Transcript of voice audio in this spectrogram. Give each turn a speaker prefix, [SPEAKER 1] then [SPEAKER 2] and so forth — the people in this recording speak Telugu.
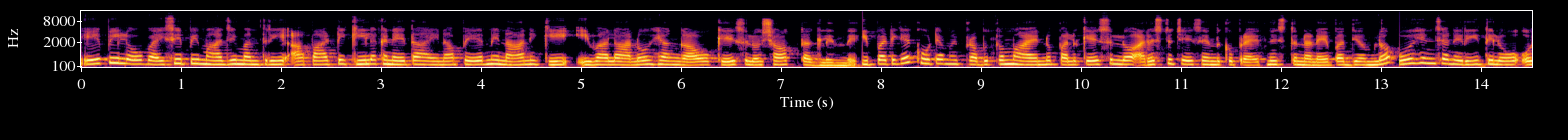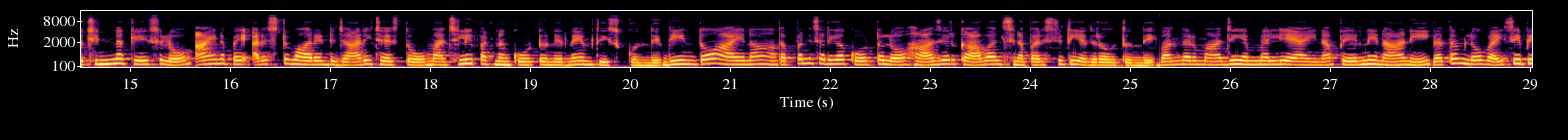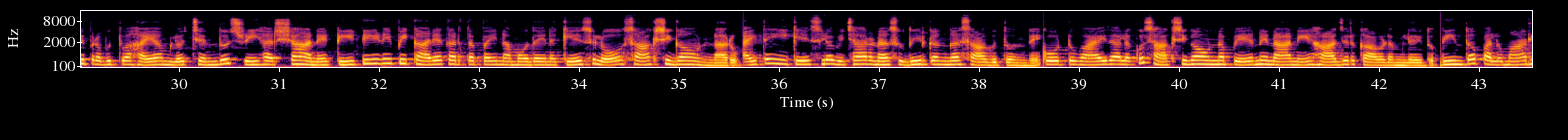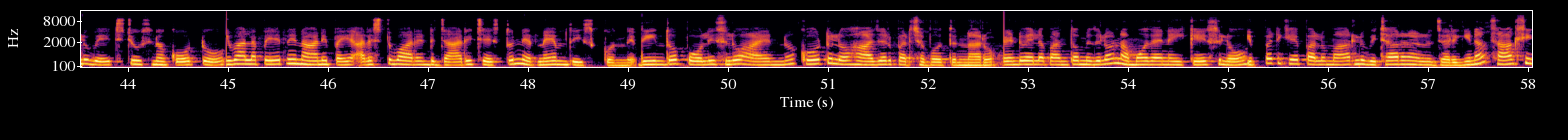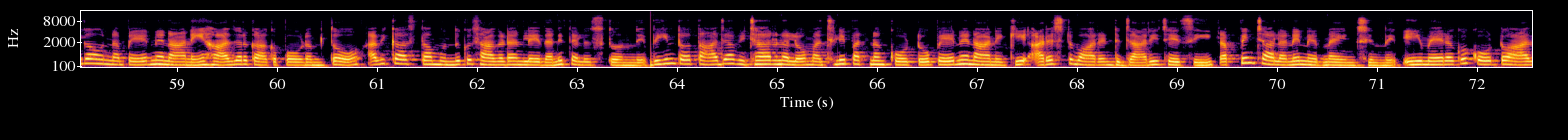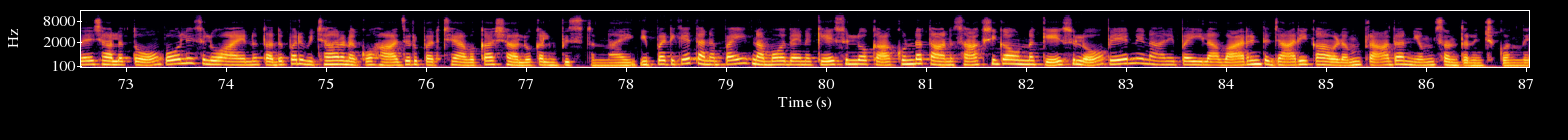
[SPEAKER 1] ఏపీలో వైసీపీ మాజీ మంత్రి, ఆ పార్టీ కీలక నేత అయిన పేర్ని నానికి ఇవాళ అనూహ్యంగా ఓ కేసులో షాక్ తగిలింది. ఇప్పటికే కూటమి ప్రభుత్వం ఆయన్ను పలు కేసుల్లో అరెస్టు చేసేందుకు ప్రయత్నిస్తున్న నేపథ్యంలో ఊహించని రీతిలో ఓ చిన్న కేసులో ఆయనపై అరెస్టు వారెంట్ జారీ చేస్తూ మచిలీపట్నం కోర్టు నిర్ణయం తీసుకుంది. దీంతో ఆయన తప్పనిసరిగా కోర్టులో హాజరు కావాల్సిన పరిస్థితి ఎదురవుతుంది. బందరు మాజీ ఎమ్మెల్యే అయిన పేర్ని నాని గతంలో వైసీపీ ప్రభుత్వ సమయంలో చందు శ్రీహర్ష అనే టీడీపీ కార్యకర్తపై నమోదైన కేసులో సాక్షిగా ఉన్నారు. అయితే ఈ కేసులో విచారణ సుదీర్ఘంగా సాగుతోంది. కోర్టు వాయిదాలకు సాక్షిగా ఉన్న పేర్ని నాని హాజరు కావడం లేదు. దీంతో పలుమార్లు వేచి చూసిన కోర్టు ఇవాళ పేర్ని నానిపై అరెస్ట్ వారెంట్ జారీ చేస్తూ నిర్ణయం తీసుకుంది. దీంతో పోలీసులు ఆయన్ను కోర్టులో హాజరుపరచబోతున్నారు. రెండు వేల పంతొమ్మిదిలో నమోదైన ఈ కేసులో ఇప్పటికే పలుమార్లు విచారణలు జరిగినా సాక్షిగా ఉన్న పేర్ని నాని హాజరు కాకపోవడంతో అవి కాస్త ముందుకు సాగడం లేదని తెలుస్తోంది. దీంతో తాజా విచారణలో మచిలీపట్నం కోర్టు పేర్ని నానికి అరెస్టు వారెంట్ జారీ చేసి రప్పించాలని నిర్ణయించింది. ఈ మేరకు కోర్టు ఆదేశాలతో పోలీసులు ఆయన్ను తదుపరి విచారణకు హాజరుపరిచే అవకాశాలు కల్పిస్తున్నాయి ఇప్పటికే తనపై నమోదైన కేసుల్లో కాకుండా తాను సాక్షిగా ఉన్న కేసులో పేర్ని నానిపై ఇలా వారెంట్ జారీ కావడం ప్రాధాన్యం సంతరించుకుంది.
